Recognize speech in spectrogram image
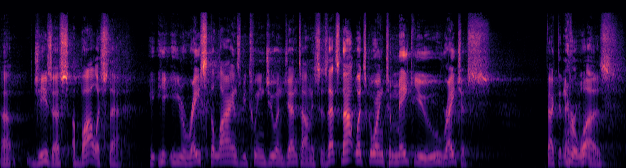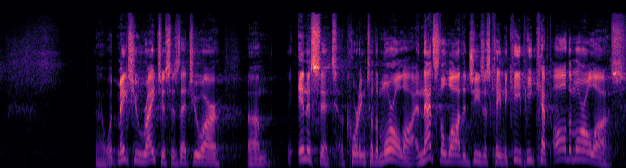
Uh, Jesus abolished that. He, he, erased the lines between Jew and Gentile, and he says, That's not what's going to make you righteous. In fact, it never was. Uh, what makes you righteous is that you are um, innocent according to the moral law. And that's the law that Jesus came to keep. He kept all the moral laws.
